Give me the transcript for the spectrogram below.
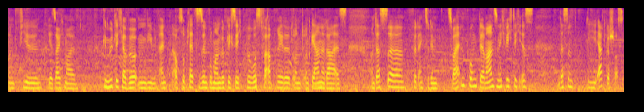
und viel, ja sag ich mal, gemütlicher wirken, die auch so Plätze sind, wo man wirklich sich bewusst verabredet und, und gerne da ist. Und das äh, führt eigentlich zu dem zweiten Punkt, der wahnsinnig wichtig ist. Das sind die Erdgeschosse.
